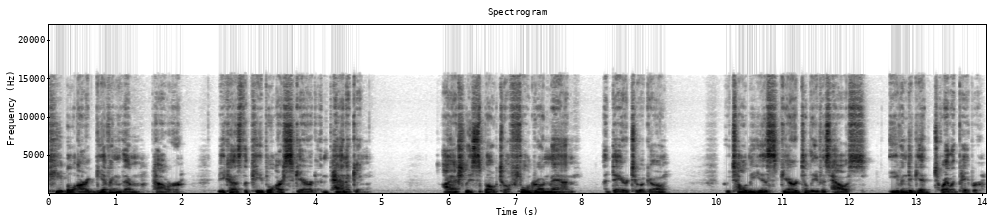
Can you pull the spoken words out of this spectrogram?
People are giving them power because the people are scared and panicking. I actually spoke to a full grown man a day or two ago who told me he is scared to leave his house, even to get toilet paper.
